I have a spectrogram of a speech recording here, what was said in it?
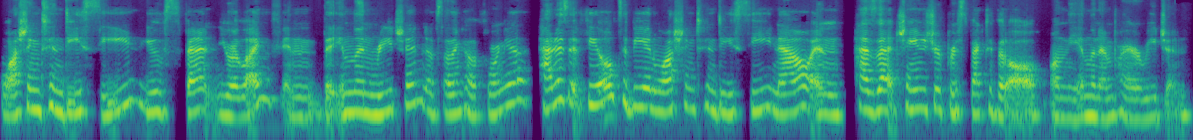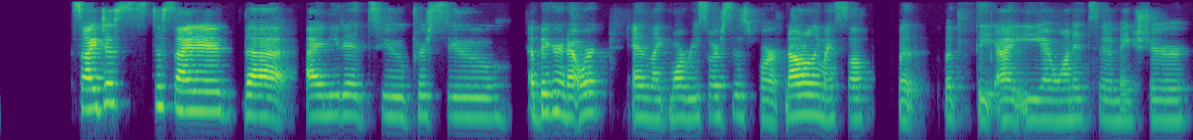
Washington, D.C. You've spent your life in the inland region of Southern California. How does it feel to be in Washington, D.C. now? And has that changed your perspective at all on the Inland Empire region? So I just decided that I needed to pursue a bigger network and like more resources for not only myself, but but the IE. I wanted to make sure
